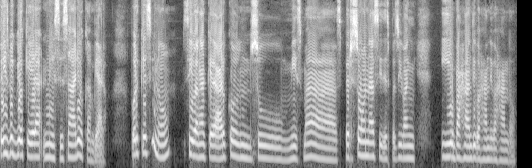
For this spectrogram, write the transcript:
Facebook vio que era necesario cambiar, porque si no, se iban a quedar con sus mismas personas y después iban a ir bajando y bajando y bajando.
